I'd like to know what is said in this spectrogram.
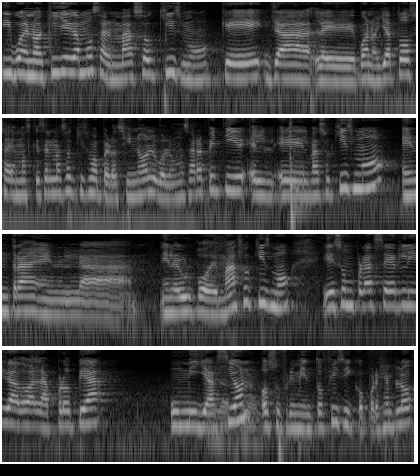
Y bueno, aquí llegamos al masoquismo, que ya, le- bueno, ya todos sabemos que es el masoquismo, pero si no, lo volvemos a repetir. El, el masoquismo entra en, la, en el grupo de masoquismo y es un placer ligado a la propia humillación, Humillación. o sufrimiento físico. Por ejemplo,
